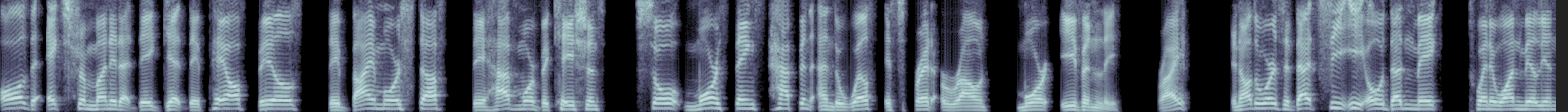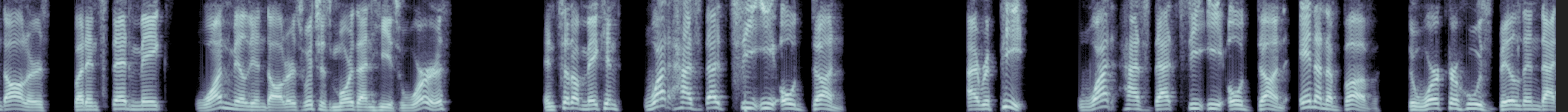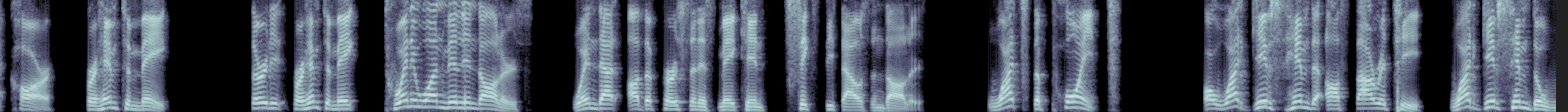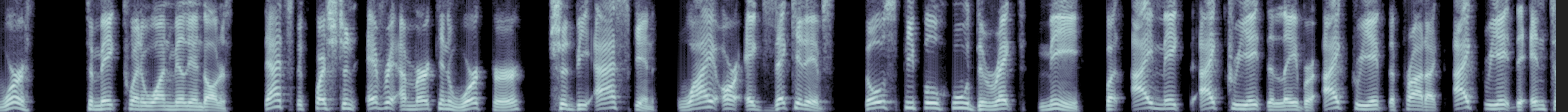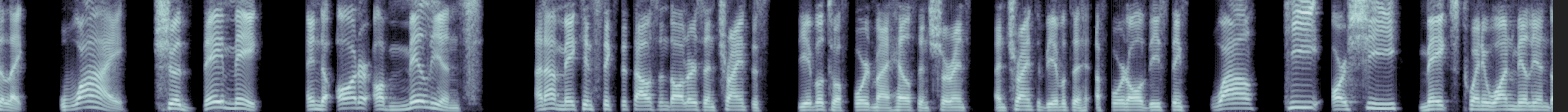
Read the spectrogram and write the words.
all the extra money that they get, they pay off bills, they buy more stuff, they have more vacations. So more things happen and the wealth is spread around more evenly, right? In other words, if that CEO doesn't make $21 million, but instead makes $1 million, which is more than he's worth, instead of making, what has that CEO done? I repeat, what has that CEO done in and above the worker who's building that car, for him to make 30 for him to make 21 million dollars when that other person is making $60,000. What's the point? Or what gives him the authority? What gives him the worth to make $21 million? That's the question every American worker should be asking. Why are executives, those people who direct me, but I make, I create the labor, I create the product, I create the intellect. Why should they make in the order of millions and I'm making $60,000 and trying to be able to afford my health insurance and trying to be able to afford all these things while he or she makes $21 million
